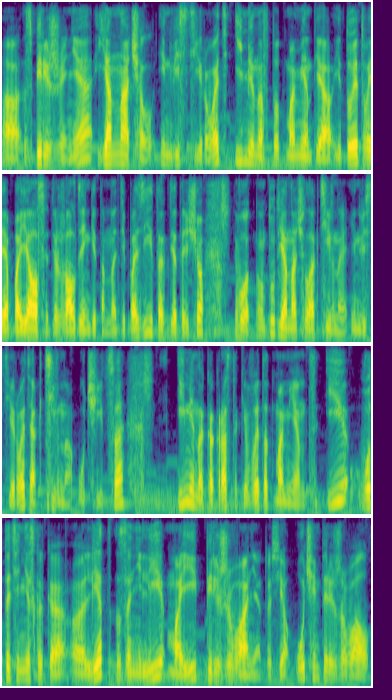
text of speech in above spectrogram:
э, сбережения, я начал инвестировать. Именно в тот момент я и до этого я боялся, держал деньги там на депозитах, где-то еще. Вот, но тут я начал активно инвестировать, активно учиться именно как раз-таки в этот момент. И вот эти несколько э, лет заняли мои переживания. То есть я очень переживал,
